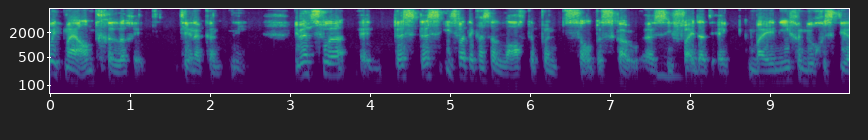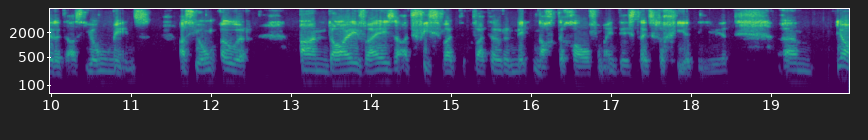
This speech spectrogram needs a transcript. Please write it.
ooit my hand gelig het teen 'n kind nie. jy weet so eh, dis dis iets wat ek as 'n laagtepunt sal beskou is die feit dat ek my nie genoeg gesteer het as jong mens as jong ouer aan daai wyse advies wat wat ou net nagtegaal vir my destyds gegee het jy weet ehm um, ja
